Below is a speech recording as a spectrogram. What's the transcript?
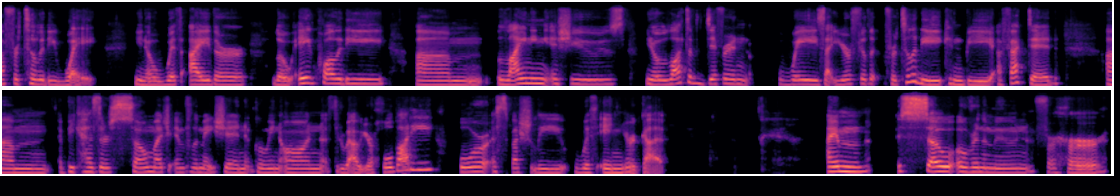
a fertility way you know, with either low A quality, um, lining issues, you know, lots of different ways that your fertility can be affected um, because there's so much inflammation going on throughout your whole body or especially within your gut. I'm so over the moon for her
